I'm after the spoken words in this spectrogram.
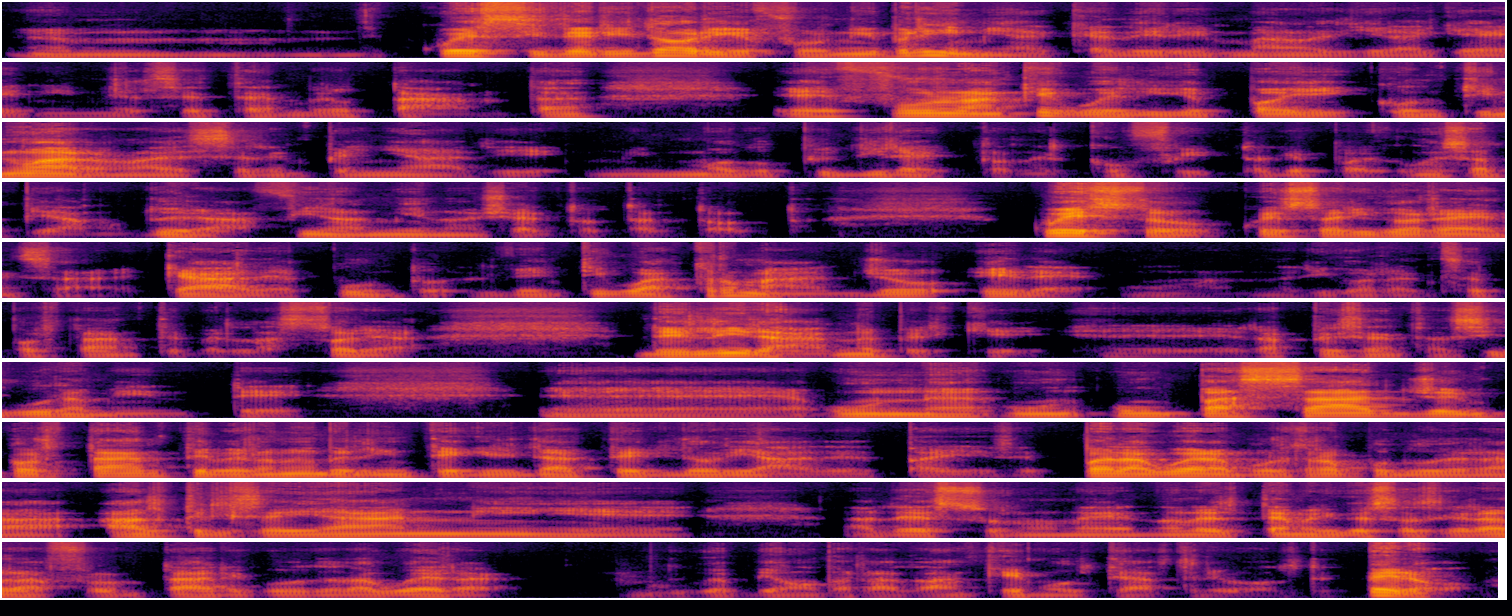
um, questi territori che furono i primi a cadere in mano agli iracheni nel settembre 80 eh, furono anche quelli che poi continuarono a essere impegnati in modo più diretto nel conflitto che poi come sappiamo durerà fino al 1988. Questo, questa ricorrenza cade appunto il 24 maggio ed è una ricorrenza importante per la storia dell'Iran perché eh, rappresenta sicuramente eh, un, un, un, passaggio importante perlomeno per l'integrità territoriale del paese. Poi la guerra purtroppo durerà altri sei anni e adesso non è, non è il tema di questa serata affrontare quello della guerra di cui abbiamo parlato anche molte altre volte, però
